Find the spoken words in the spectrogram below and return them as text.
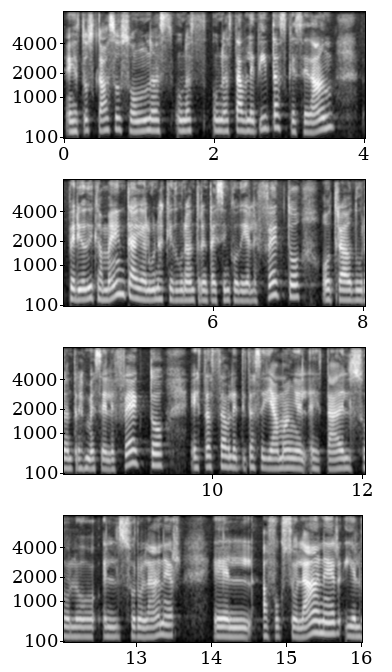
en estos casos son unas, unas, unas tabletitas que se dan periódicamente. Hay algunas que duran 35 días el efecto, otras duran 3 meses el efecto. Estas tabletitas se llaman, el, está el, solo, el Sorolaner, el Afoxolaner y el,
